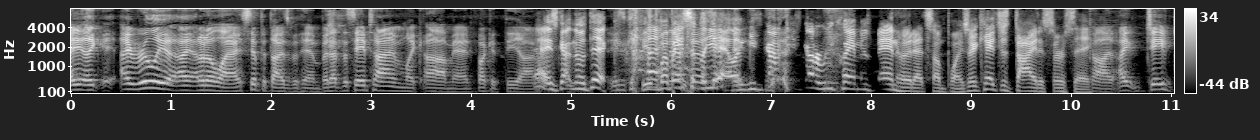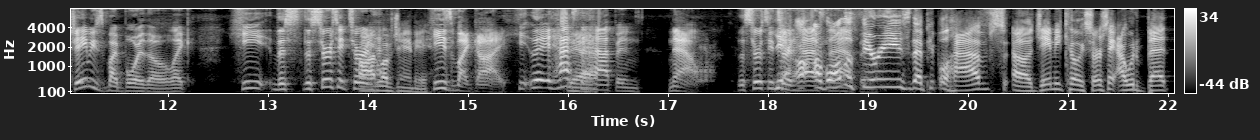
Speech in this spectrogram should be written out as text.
I like. I really. I, I don't know why I sympathize with him, but at the same time, like, ah, man, fucking Theon. Yeah, he's got no dick. He's got He- but basically, yeah, like he's got he's got to reclaim his manhood at some point, so he can't just die to Cersei. God, I Ja- Jaime's my boy though. Like he, this the Cersei Oh, turn. I love Jaime. He's my guy. He, it has to happen now. The Cersei yeah, turn has of to all the theories that people have, uh, Jaime killing Cersei, I would bet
